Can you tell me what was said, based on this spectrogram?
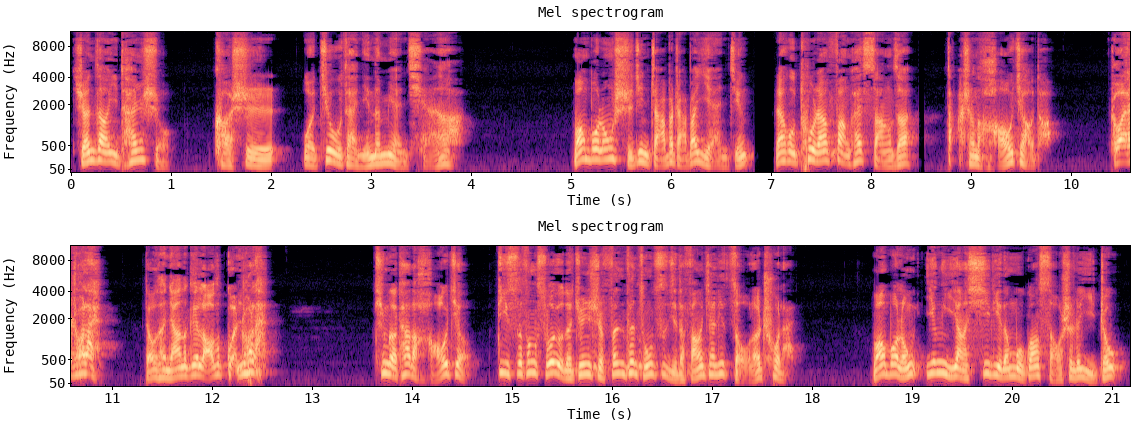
玄奘一摊手，可是我就在您的面前啊！王伯龙使劲眨巴眨巴眼睛，然后突然放开嗓子，大声的嚎叫道：“出来，出来！都他娘的给老子滚出来！”听到他的嚎叫。第四峰所有的军士纷纷从自己的房间里走了出来。王伯龙鹰一样犀利的目光扫视了一周，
